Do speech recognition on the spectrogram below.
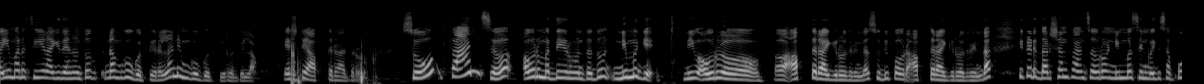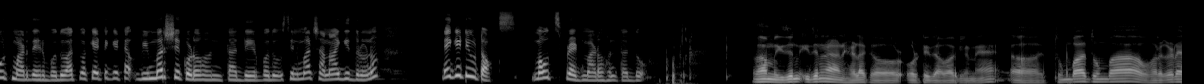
ವೈಮನಸ್ಸು ಏನಾಗಿದೆ ಅನ್ನೋಂಥದ್ದು ನಮಗೂ ಗೊತ್ತಿರಲ್ಲ, ನಿಮಗೂ ಗೊತ್ತಿರೋದಿಲ್ಲ. ಎಷ್ಟೇ ಆಪ್ತರಾದರೂ ಸೊ ಫ್ಯಾನ್ಸ್ ಅವ್ರ ಮಧ್ಯೆ ಇರುವಂಥದ್ದು ನಿಮಗೆ. ನೀವು ಅವರು ಆಪ್ತರಾಗಿರೋದ್ರಿಂದ, ಸುದೀಪ್ ಅವರು ಆಪ್ತರಾಗಿರೋದ್ರಿಂದ, ಈ ಕಡೆ ದರ್ಶನ್ ಫ್ಯಾನ್ಸ್ ಅವರು ನಿಮ್ಮ ಸಿನಿಮಾಗೆ ಸಪೋರ್ಟ್ ಮಾಡದೇ ಇರ್ಬೋದು, ಅಥವಾ ಕೆಟ್ಟ ಕೆಟ್ಟ ವಿಮರ್ಶೆ ಕೊಡುವಂಥದ್ದು ಇರ್ಬೋದು, ಸಿನಿಮಾ ಚೆನ್ನಾಗಿದ್ರು ನೆಗೆಟಿವ್ ಟಾಕ್ಸ್ ಮೌತ್ ಸ್ಪ್ರೆಡ್ ಮಾಡುವಂಥದ್ದು. ಮ್ಯಾಮ್ ಇದನ್ನ ಇದನ್ನು ನಾನು ಹೇಳಕ್ಕೆ ಹೊರಟಿದ್ದೆ ಆವಾಗಲೇ ತುಂಬ ತುಂಬ ಹೊರಗಡೆ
